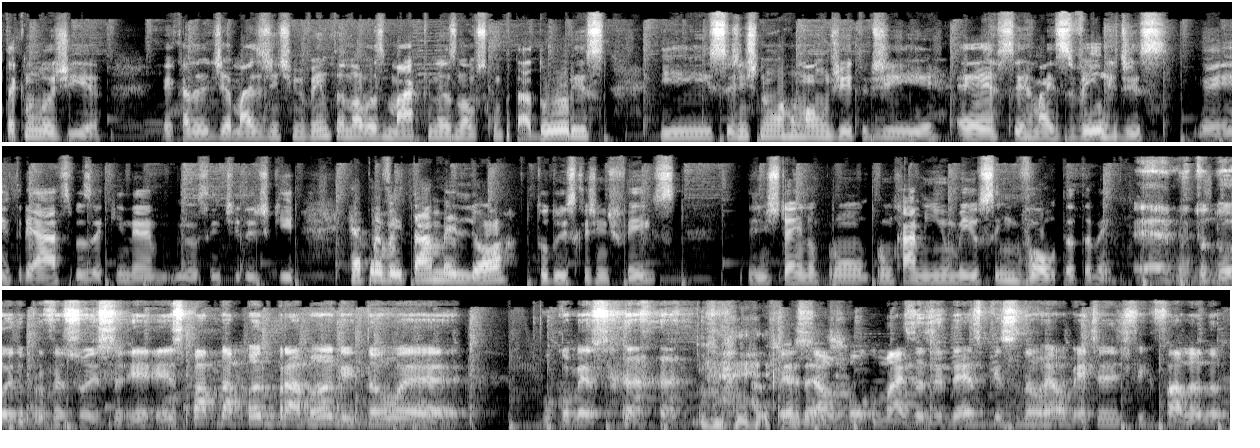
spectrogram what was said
tecnologia. É, cada dia mais a gente inventa novas máquinas, novos computadores, e se a gente não arrumar um jeito de é, ser mais verdes, é, entre aspas, aqui, né? No sentido de que reaproveitar melhor tudo isso que a gente fez, a gente está indo para um, um caminho meio sem volta também. É, muito doido, professor. Esse, esse papo da pano para manga, então, é Vou começar a pensar um pouco mais as ideias, porque senão realmente a gente fica falando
